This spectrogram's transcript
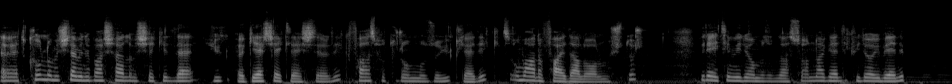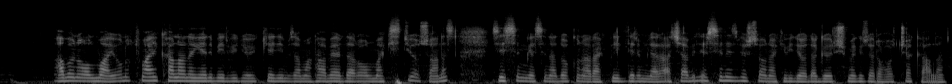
Evet, kurulum işlemini başarılı bir şekilde e, gerçekleştirdik. Fastfood Room'umuzu yükledik. Umarım faydalı olmuştur. Bir eğitim videomuzun da sonuna geldik. Videoyu beğenip abone olmayı unutmayın. Kanala yeni bir video yüklediğim zaman haberdar olmak istiyorsanız zil simgesine dokunarak bildirimleri açabilirsiniz. Bir sonraki videoda görüşmek üzere. Hoşça kalın.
